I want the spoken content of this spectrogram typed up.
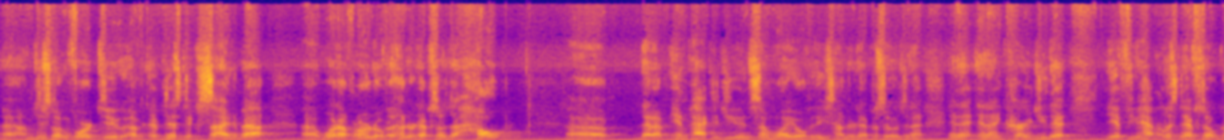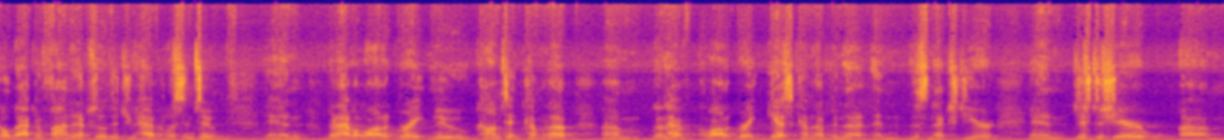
uh, I'm just looking forward to, I'm, I'm just excited about uh, what I've learned over the 100 episodes. I hope uh, that I've impacted you in some way over these 100 episodes. And I, and, I, and I encourage you that if you haven't listened to episode, go back and find an episode that you haven't listened to. And we're going to have a lot of great new content coming up. Um, we're going to have a lot of great guests coming up in, the, in this next year. And just to share um,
